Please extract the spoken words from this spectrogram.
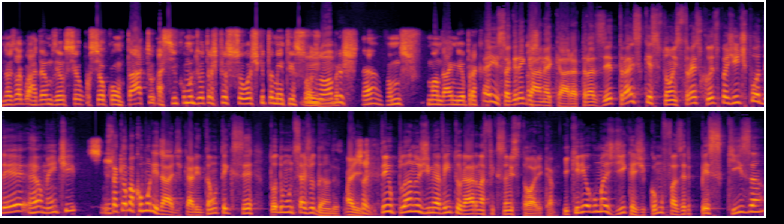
nós aguardamos o seu, o seu contato, assim como de outras pessoas que também têm suas Uhum. obras, né? Vamos mandar e-mail para cá. É isso, agregar, né, cara? Trazer, traz questões, traz coisas pra gente poder realmente. Sim. Isso aqui é uma comunidade, cara, então tem que ser todo mundo se ajudando. Aí, Isso aí. tenho planos de me aventurar na ficção histórica e queria algumas dicas de como fazer pesquisa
